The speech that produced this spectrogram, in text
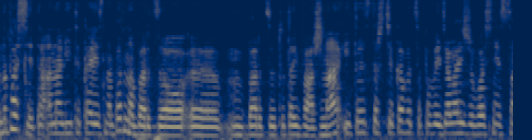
No właśnie, ta analityka jest na pewno bardzo, bardzo tutaj ważna i to jest też ciekawe, co powiedziałaś, że właśnie są,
